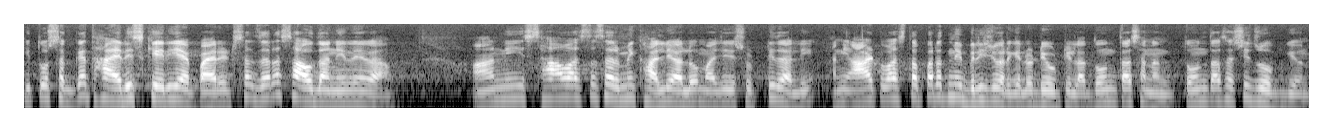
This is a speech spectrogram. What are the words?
की तो सगळ्यात हाय रिस्क एरिया आहे पायरेटचा जरा सावधानीने राहा. आणि सहा वाजता सर मी खाली आलो माझी सुट्टी झाली आणि आठ वाजता परत मी ब्रिजवर गेलो ड्युटीला दोन तासानंतर दोन तासाची झोप घेऊन.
